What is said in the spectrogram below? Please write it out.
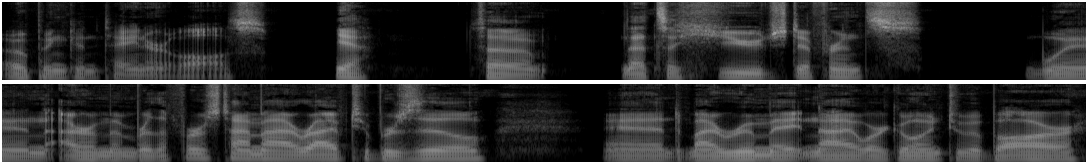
open container laws. Yeah. So that's a huge difference. When I remember the first time I arrived to Brazil and my roommate and I were going to a bar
